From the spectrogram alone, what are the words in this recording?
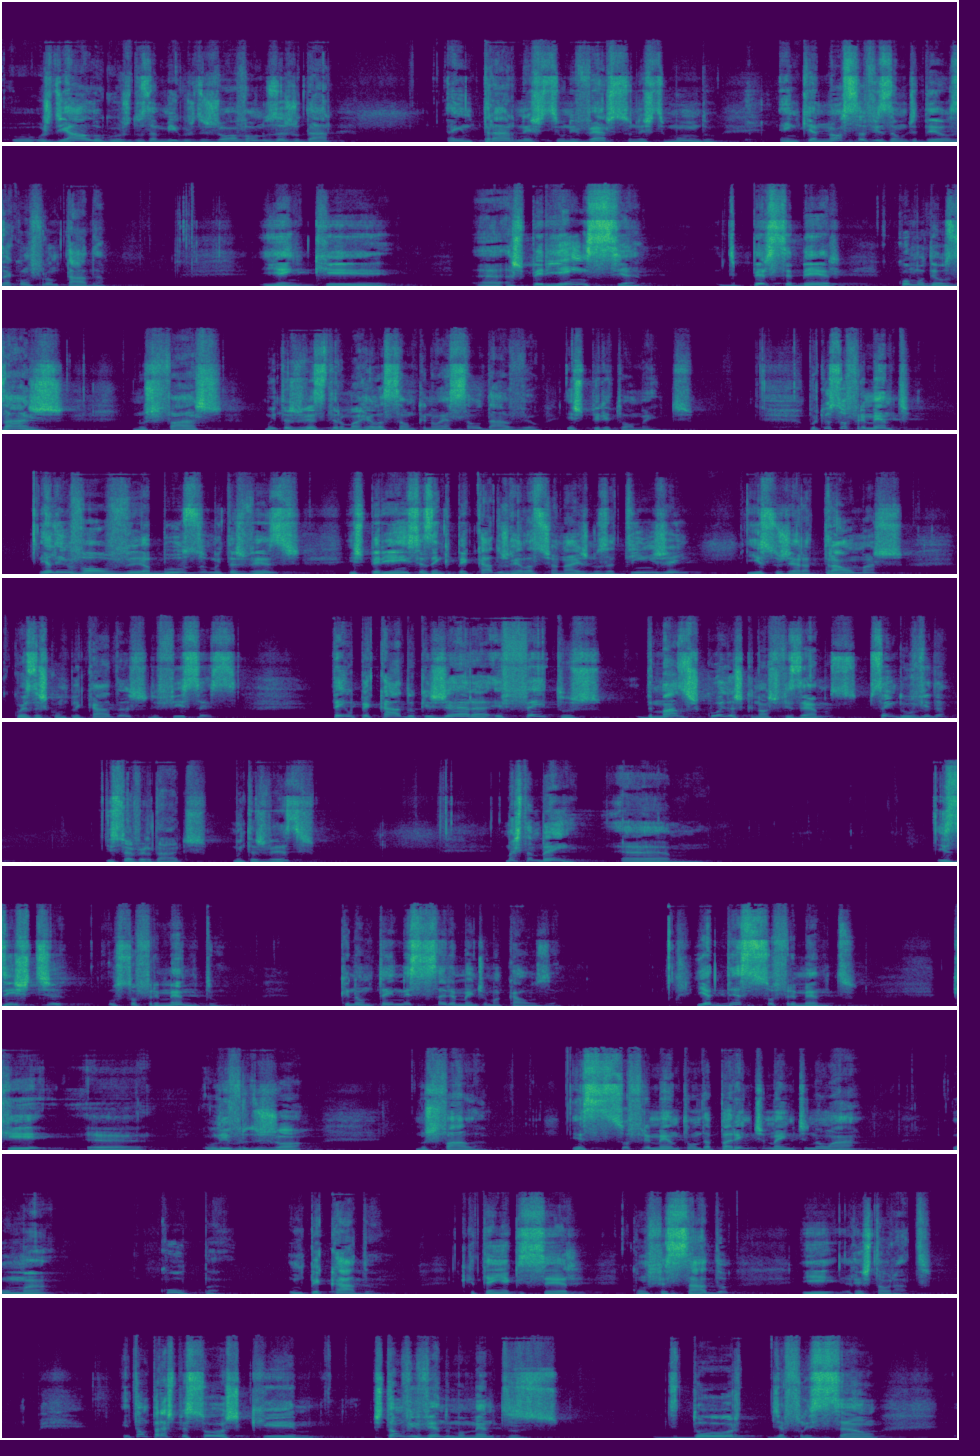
os diálogos dos amigos de Jó vão nos ajudar a entrar neste universo, neste mundo, em que a nossa visão de Deus é confrontada e em que uh, a experiência de perceber como Deus age nos faz muitas vezes ter uma relação que não é saudável espiritualmente. Porque o sofrimento ele envolve abuso muitas vezes, experiências em que pecados relacionais nos atingem, e isso gera traumas, coisas complicadas, difíceis. Tem o pecado que gera efeitos de más escolhas que nós fizemos, sem dúvida, isso é verdade, muitas vezes. Mas também é, existe o sofrimento que não tem necessariamente uma causa. E é desse sofrimento que é, o livro de Jó nos fala. Esse sofrimento onde aparentemente não há uma culpa, um pecado que tenha que ser confessado e restaurado. Então, para as pessoas que estão vivendo momentos de dor, de aflição,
